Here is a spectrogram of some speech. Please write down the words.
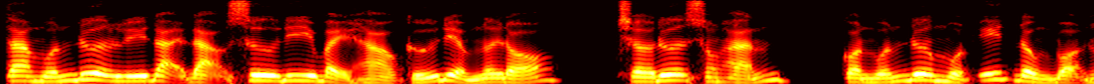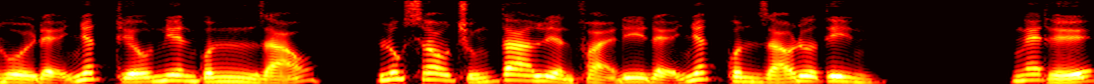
ta muốn đưa Lý Đại Đạo Sư đi bảy hào cứ điểm nơi đó, chờ đưa xong hắn, còn muốn đưa một ít đồng bọn hồi đệ nhất thiếu niên quân giáo, lúc sau chúng ta liền phải đi đệ nhất quân giáo đưa tin. Nghe thế,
